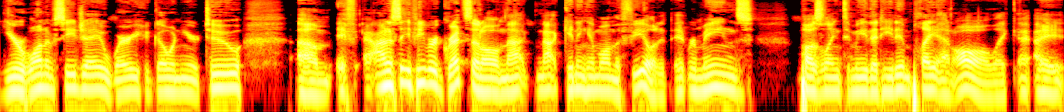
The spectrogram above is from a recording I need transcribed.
year one of CJ, where he could go in year two. Um, if honestly, if he regrets at all not not getting him on the field, it, it remains puzzling to me that he didn't play at all. Like I, I,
